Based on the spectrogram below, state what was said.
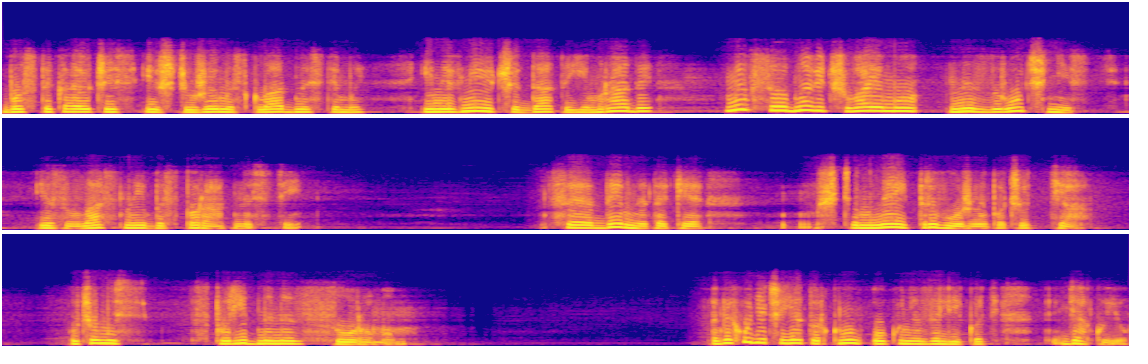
бо, стикаючись із чужими складностями і не вміючи дати їм ради, ми все одно відчуваємо незручність із власної безпорадності. Це дивне таке, щемне й тривожне почуття, у чомусь споріднене з соромом. Виходячи, я торкнув окуня за лікоть. Дякую.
